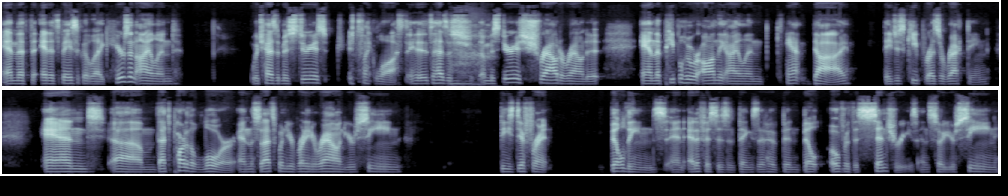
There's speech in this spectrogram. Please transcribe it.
and that the and it's basically like, here's an island which has a mysterious it's like Lost. It has a sh a mysterious shroud around it, and the people who are on the island can't die, they just keep resurrecting, and, um, that's part of the lore, and so that's when you're running around, you're seeing these different buildings and edifices and things that have been built over the centuries, and so you're seeing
